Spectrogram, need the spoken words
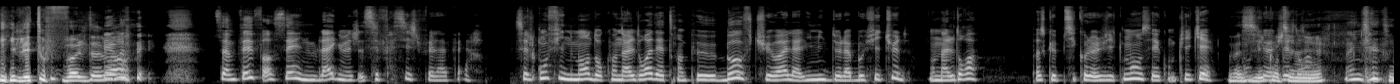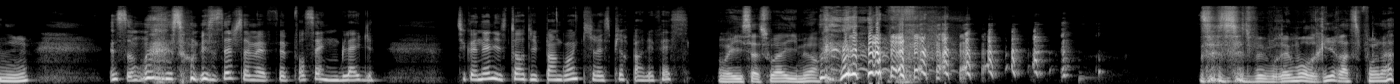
il étouffe Voldemort. Ça me fait penser à une blague, mais je sais pas si je peux la faire. C'est le confinement, donc on a le droit d'être un peu beauf, tu vois, à la limite de la beaufitude. On a le droit. Parce que psychologiquement, c'est compliqué. Vas-y, euh, continue. Continue. son, son message, ça m'a fait penser à une blague. Tu connais l'histoire du pingouin qui respire par les fesses? Oui, il s'assoit, il meurt. ça, ça te fait vraiment rire à ce point-là?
